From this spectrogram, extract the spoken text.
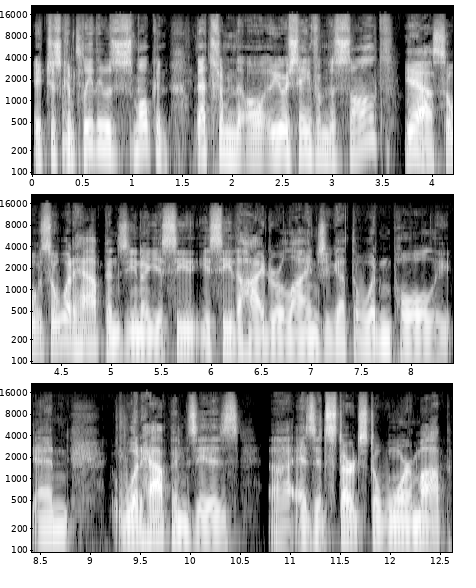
It just completely was smoking. That's from the. Oh, you were saying from the salt? Yeah. So so what happens? You know, you see you see the hydro lines. You got the wooden pole, and what happens is uh, as it starts to warm up,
